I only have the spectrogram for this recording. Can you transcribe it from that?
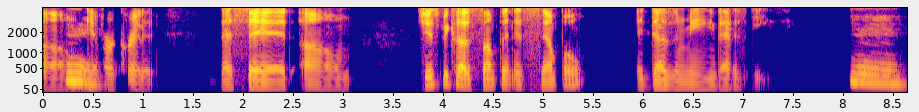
Um, Mm. give her credit. That said, um, just because something is simple, it doesn't mean that it's easy. Mm,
